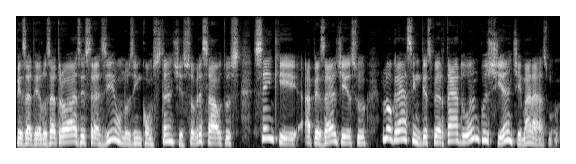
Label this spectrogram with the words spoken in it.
Pesadelos atrozes traziam-nos inconstantes sobressaltos, sem que, apesar disso, lograssem despertar do angustiante marasmo.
